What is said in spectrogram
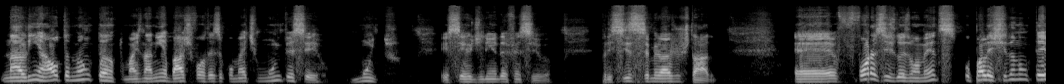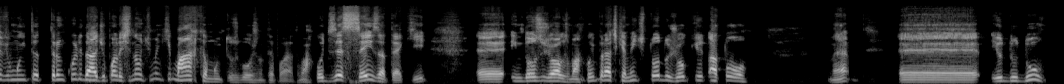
Na linha alta, não tanto, mas na linha baixa, o Fortaleza comete muito esse erro. Muito. Esse erro de linha defensiva. Precisa ser melhor ajustado. É, fora esses dois momentos, o Palestina não teve muita tranquilidade. O Palestina é um time que marca muitos gols na temporada. Marcou 16 até aqui é, em 12 jogos. Marcou em praticamente todo o jogo que atuou. Né? É, e o Dudu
